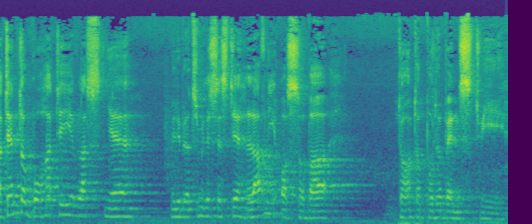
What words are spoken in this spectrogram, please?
A tento bohatý je vlastně, milí bratři, milí sestě, hlavní osoba tohoto podobenství.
